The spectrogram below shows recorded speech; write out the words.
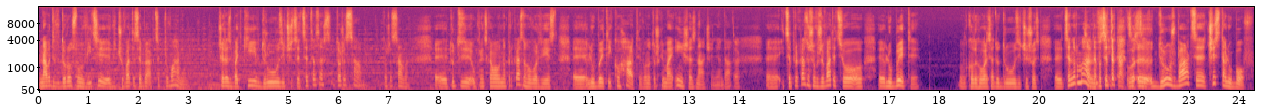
навіть в дорослому віці відчувати себе акцептованим через батьків, друзів, чи це, це те, за- те же саме. Те же саме. Е, Тут е, українська мова прекрасно говорить, є е, любити і кохати. Воно трошки має інше значення. Да? Так. І це прекрасно, що вживати цього любити. Коли говориться до друзів чи щось, Е, це нормально, до бо це всіх, так, так, це це- е, дружба це чиста любов,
